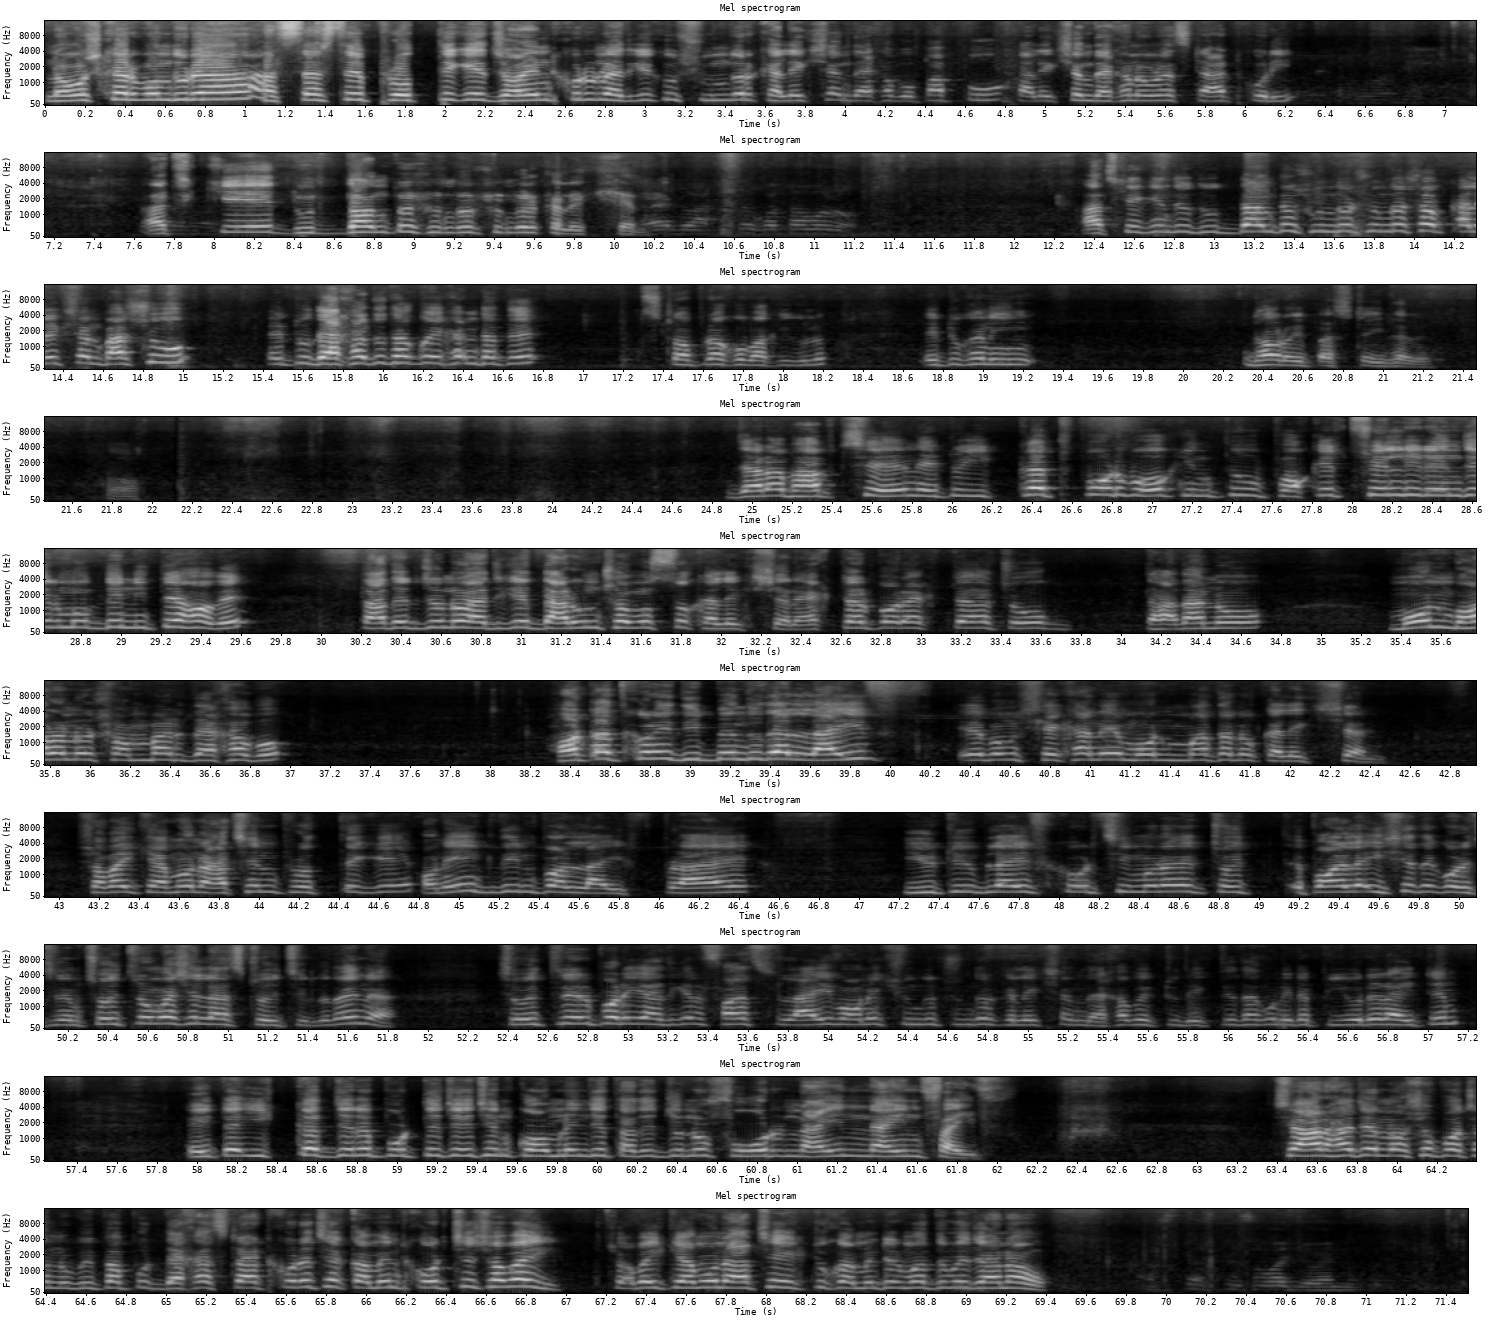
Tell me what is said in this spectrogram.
নমস্কার বন্ধুরা, আস্তে আস্তে প্রত্যেকে জয়েন্ট করুন। আজকে খুব সুন্দর কালেকশন দেখাবো। পাপ্পু কালেকশন দেখানো আমরা স্টার্ট করি। আজকে দুর্দান্ত সুন্দর সুন্দর কালেকশন আজকে কিন্তু দুর্দান্ত সুন্দর সুন্দর সব কালেকশন বাসু, একটু দেখাতে থাকো এখানটাতে। স্টপ রাখো বাকিগুলো। একটুখানি ধরো এই পাশটা এইভাবে। যারা ভাবছেন একটু ইক্কাত পরবো, কিন্তু পকেট ফ্রেন্ডলি রেঞ্জের মধ্যে নিতে হবে। তাদের জন্য আজকে দারুণ সমস্ত কালেকশন একটার পর একটা চোখ ধাঁধানো, মন ভরানো সম্ভার দেখাবো। হঠাৎ করে দিব্যেন্দুদার লাইভ এবং সেখানে মন মাতানো কালেকশন সবাই কেমন আছেন প্রত্যেকে? অনেক দিন পর লাইভ প্রায় ইউটিউব লাইভ করছি মনে হয় চৈত- পয়লা ইসেতে করেছিলাম। চৈত্র মাসে লাস্ট হয়েছিল, তাই না? চৈত্রের পরে আজকের ফার্স্ট লাইভ অনেক সুন্দর সুন্দর কালেকশন দেখাবো। একটু দেখতে থাকুন, এটা পিওরের আইটেম এইটা ইক্কাত যারা পড়তে চেয়েছেন কম রেঞ্জে তাদের জন্য ফোর নাইন নাইন ফাইভ চার হাজার নশো পঁচানব্বই পাপুর দেখা স্টার্ট করেছে কমেন্ট করছে সবাই। সবাই কেমন আছে একটু কমেন্টের মাধ্যমে জানাও।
